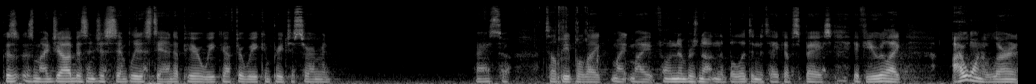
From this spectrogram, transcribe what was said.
Because my job isn't just simply to stand up here week after week and preach a sermon. Right? So I tell people like my, my phone number's not in the bulletin to take up space. If you're like, I want to learn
